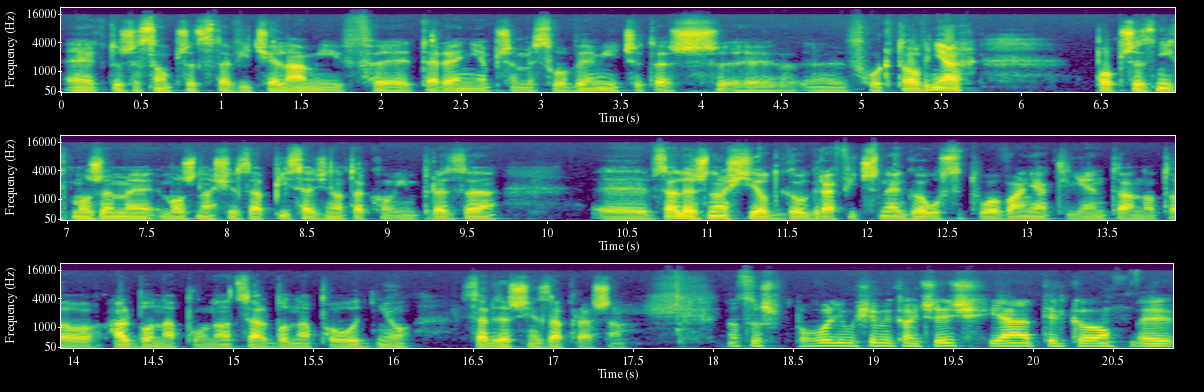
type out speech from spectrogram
e, którzy są przedstawicielami w terenie przemysłowymi czy też e, w hurtowniach. Poprzez nich możemy, można się zapisać na taką imprezę. E, W zależności od geograficznego usytuowania klienta, no to albo na północy, albo na południu. Serdecznie zapraszam. No cóż, powoli musimy kończyć. Ja tylko y,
